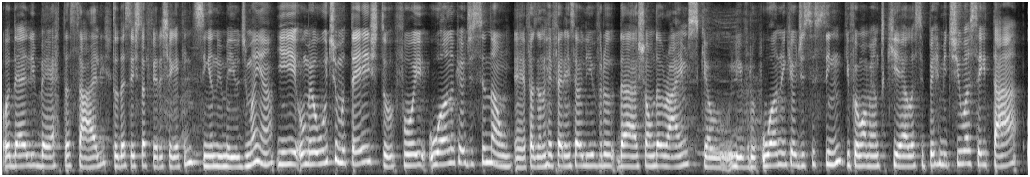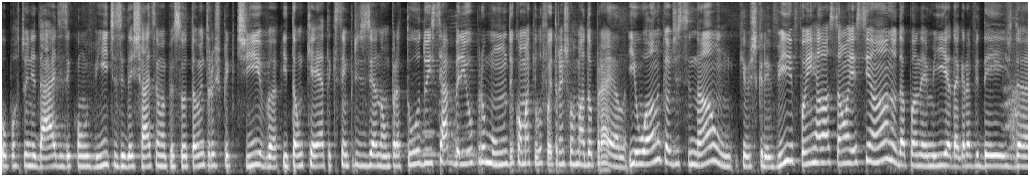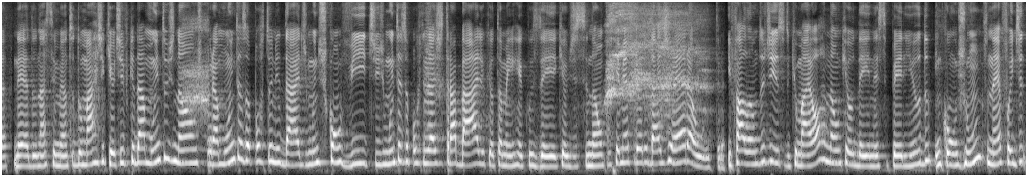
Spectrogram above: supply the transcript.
Odele Berta Salles. Toda sexta-feira chega quentinha no e-mail de manhã. E o meu último texto foi O Ano que Eu Disse Não, é, fazendo referência ao livro da Shonda Rhimes, que é o livro O Ano em que Eu Disse Sim, que foi o momento que ela se permitiu aceitar oportunidades e convites e deixar de ser uma pessoa tão introspectiva e tão quieta que sempre dizia não para tudo e se abriu para o mundo e como aquilo foi transformador para ela. E o ano que eu disse não, que eu escrevi, foi em relação a esse ano ano da pandemia, da gravidez, da, né, do nascimento do Marte, que eu tive que dar muitos nãos para muitas oportunidades, muitos convites, muitas oportunidades de trabalho que eu também recusei, que eu disse não, porque minha prioridade era outra. E falando disso, do que o maior não que eu dei nesse período, em conjunto, né, foi de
